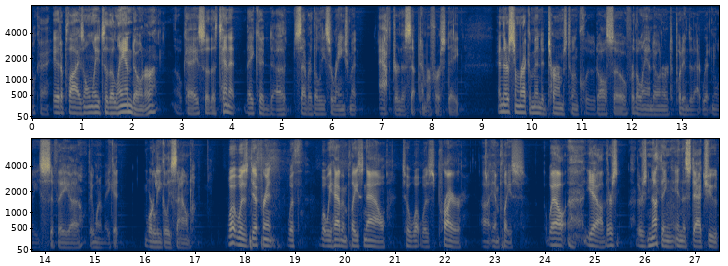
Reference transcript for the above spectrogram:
Okay. It applies only to the landowner. Okay, so the tenant they could uh, sever the lease arrangement after the September 1st date. And there's some recommended terms to include also for the landowner to put into that written lease if they uh, they want to make it more legally sound. What was different with what we have in place now to what was prior uh, in place? Well, yeah, there's there's nothing in the statute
